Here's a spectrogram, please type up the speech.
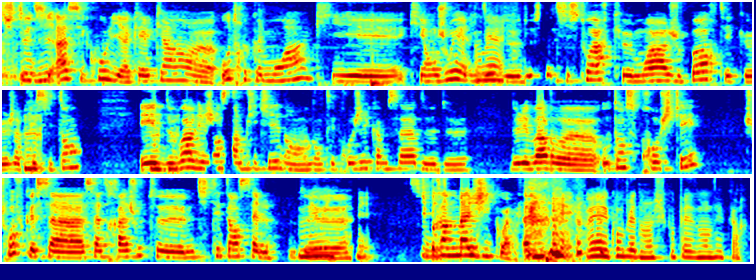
Tu te dis ah c'est cool, il y a quelqu'un euh, autre que moi qui est qui en joué à l'idée de, de, cette histoire que moi je porte et que j'apprécie mm. tant. Et de voir les gens s'impliquer dans, dans, tes projets comme ça, de, de, de les voir euh, autant se projeter, je trouve que ça, ça te rajoute euh, une petite étincelle, de, un petit brin de magie, quoi. oui, complètement, je suis complètement d'accord.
